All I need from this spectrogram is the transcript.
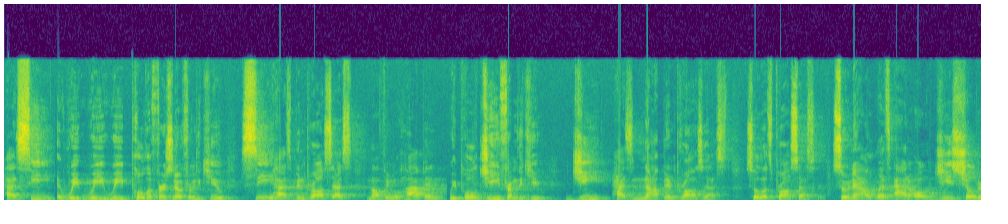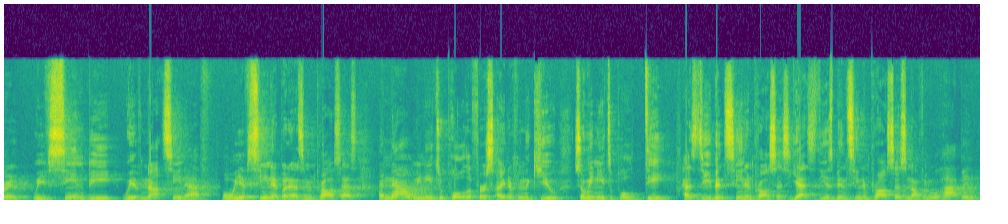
Has C, we, we, we pull the first node from the queue. C has been processed. Nothing will happen. We pull G from the queue. G has not been processed. So let's process it. So now let's add all of G's children. We've seen B, we have not seen F. Well, we have seen it, but it hasn't been processed. And now we need to pull the first item from the queue. So we need to pull D. Has D been seen and processed? Yes, D has been seen and processed, nothing will happen.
